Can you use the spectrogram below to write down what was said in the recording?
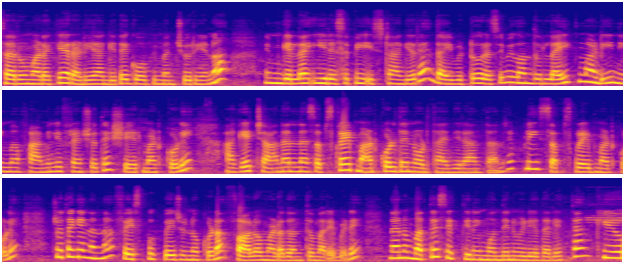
ಸರ್ವ್ ಮಾಡೋಕ್ಕೆ ರೆಡಿಯಾಗಿದೆ ಗೋಬಿ ಮಂಚೂರಿಯನ್ನು. ನಿಮಗೆಲ್ಲ ಈ ರೆಸಿಪಿ ಇಷ್ಟ ಆಗಿದರೆ ದಯವಿಟ್ಟು ರೆಸಿಪಿಗೊಂದು ಲೈಕ್ ಮಾಡಿ, ನಿಮ್ಮ ಫ್ಯಾಮಿಲಿ ಫ್ರೆಂಡ್ಸ್ ಜೊತೆ ಶೇರ್ ಮಾಡ್ಕೊಳ್ಳಿ. ಹಾಗೆ ಚಾನಲ್ನ ಸಬ್ಸ್ಕ್ರೈಬ್ ಮಾಡ್ಕೊಳ್ಳದೆ ನೋಡ್ತಾ ಇದ್ದೀರಾ ಅಂತ ಅಂದರೆ ಪ್ಲೀಸ್ ಸಬ್ಸ್ಕ್ರೈಬ್ ಮಾಡ್ಕೊಳ್ಳಿ. ಜೊತೆಗೆ ನನ್ನ ಫೇಸ್ಬುಕ್ ಪೇಜನ್ನು ಕೂಡ ಫಾಲೋ ಮಾಡೋದಂತೂ ಮರಿಬೇಡಿ. ನಾನು ಮತ್ತೆ ಸಿಗ್ತೀನಿ ಮುಂದಿನ ವಿಡಿಯೋದಲ್ಲಿ ಥ್ಯಾಂಕ್ ಯು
